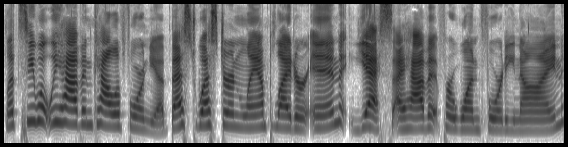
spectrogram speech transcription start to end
Let's see what we have in California. Best Western Lamplighter Inn. Yes, I have it for 149.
